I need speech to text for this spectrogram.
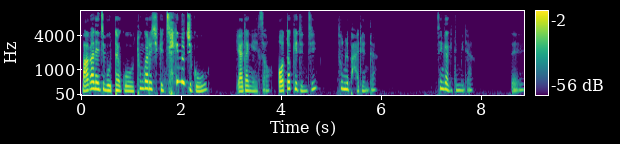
막아내지 못하고 통과를 시킨 책임을 지고 야당에서 어떻게든지 손을 봐야 된다. 생각이 듭니다. 네.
